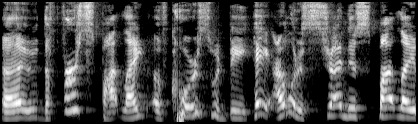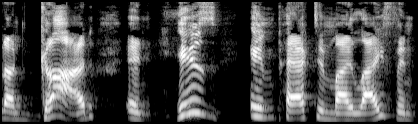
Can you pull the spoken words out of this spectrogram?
Uh, the first spotlight, of course, would be hey, I want to shine this spotlight on God and His impact in my life. And,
